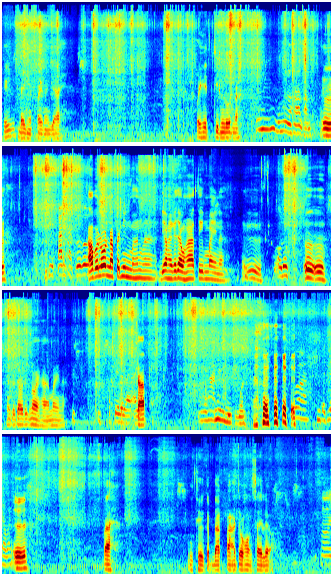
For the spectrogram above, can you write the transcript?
เอ้ยแบ่งกันไปนะยาย ไปเฮ็ดกินรถนะอืมมึงมีอาหารทเออำที่ตั้นผักเออเอาไปรถนะไปนิ่นมันมานะเดี๋ยวให้กระเจ้าหาตื้มไม่นะเออกูเอาดูเออเออให้กระเจ้าเด็กน้อยหาไม่นะเขาเป็นอะไรไอ้ครับมีอาหารนี่มันกวนว่ามีแต่ที่เอาไว้เออไปนี่เธอกับดักปลาเจ้าหอนใส่แล้วคอย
